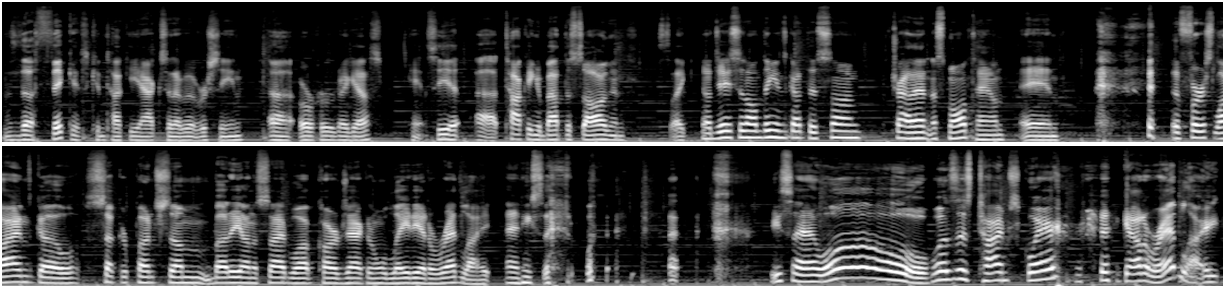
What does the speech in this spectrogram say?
the thickest kentucky accent i've ever seen uh, or heard i guess. Can't see it. Uh, talking about the song and it's like, you know, Jason Aldean's got this song try that in a small town. And the first lines go, sucker punch somebody on a sidewalk, carjack an old lady at a red light. And he said, what? He said, Whoa, what's this Times Square? Got a red light.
